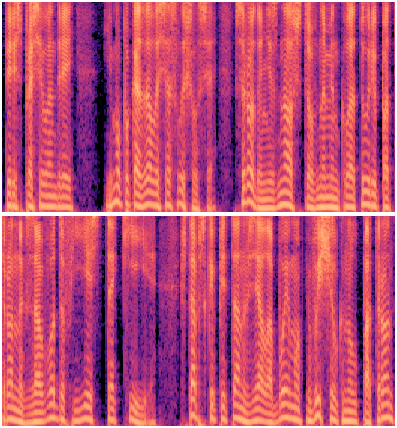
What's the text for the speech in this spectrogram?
переспросил Андрей. Ему показалось, ослышался. Сроду не знал, что в номенклатуре патронных заводов есть такие. Штабс-капитан взял обойму, выщелкнул патрон.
